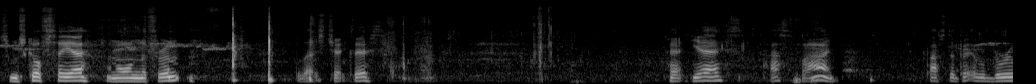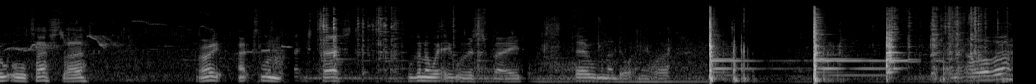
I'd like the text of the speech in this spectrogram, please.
Some scuffs here and along the front. Let's check this. Heck yes, that's fine. Passed a bit of a brutal test there. Right, excellent. Next test, we're going to wet it with a spade. There we're going to do it anyway. Turn it over.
